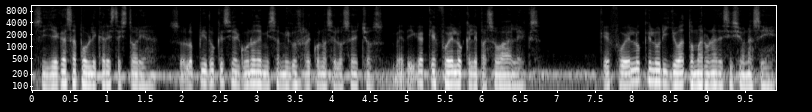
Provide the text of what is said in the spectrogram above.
Si llegas a publicar esta historia, solo pido que si alguno de mis amigos reconoce los hechos, me diga qué fue lo que le pasó a Alex. ¿Qué fue lo que lo orilló a tomar una decisión así?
